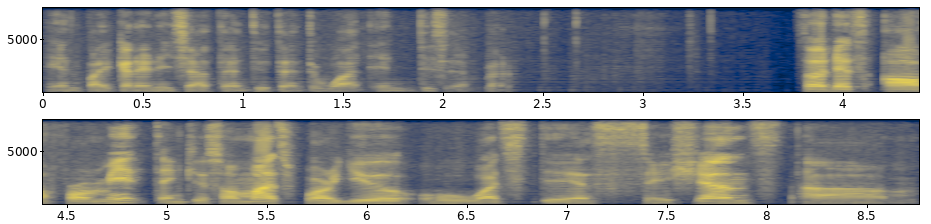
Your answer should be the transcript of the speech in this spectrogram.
in PyCon Indonesia 2021 in December. So that's all for me. Thank you so much for you who watched these sessions. Um,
